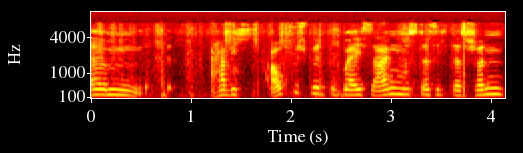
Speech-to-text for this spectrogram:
ähm, habe ich auch gespürt, wobei ich sagen muss, dass ich das schon,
